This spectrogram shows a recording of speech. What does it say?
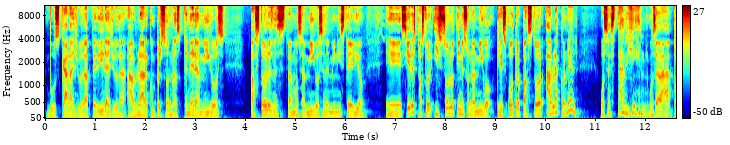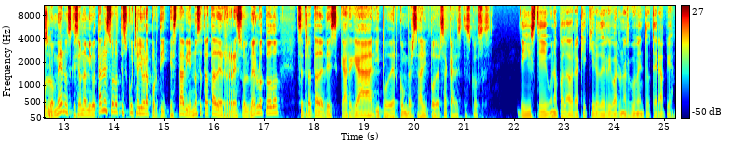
buscar ayuda, pedir ayuda, hablar con personas, tener amigos. Pastores necesitamos amigos en el ministerio. Eh, si eres pastor y solo tienes un amigo que es otro pastor, habla con él. O sea, está bien. O sea, por lo menos que sea un amigo. Tal vez solo te escucha y ora por ti. Está bien. No se trata de resolverlo todo. Se trata de descargar y poder conversar y poder sacar estas cosas. Dijiste una palabra que quiero derribar un argumento, terapia.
